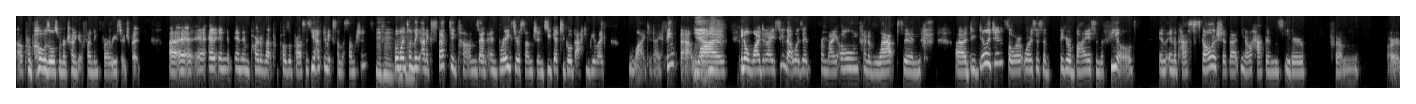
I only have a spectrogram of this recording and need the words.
uh, proposals when we're trying to get funding for our research, but uh, and, and, and in part of that proposal process, you have to make some assumptions. Mm-hmm, but when mm-hmm. something unexpected comes and, and breaks your assumptions, you get to go back and be like, why did I think that? Yeah. Why, you know, why did I assume that? Was it from my own kind of lapse in uh, due diligence, or or is this a bigger bias in the field, in in the past scholarship that you know happens either from, or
